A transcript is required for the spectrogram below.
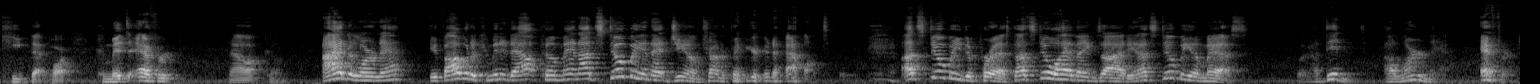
Keep that part. Commit to effort, now outcome. I had to learn that. If I would have committed to outcome, man, I'd still be in that gym trying to figure it out. I'd still be depressed. I'd still have anxiety and I'd still be a mess. But I didn't. I learned that. Effort.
